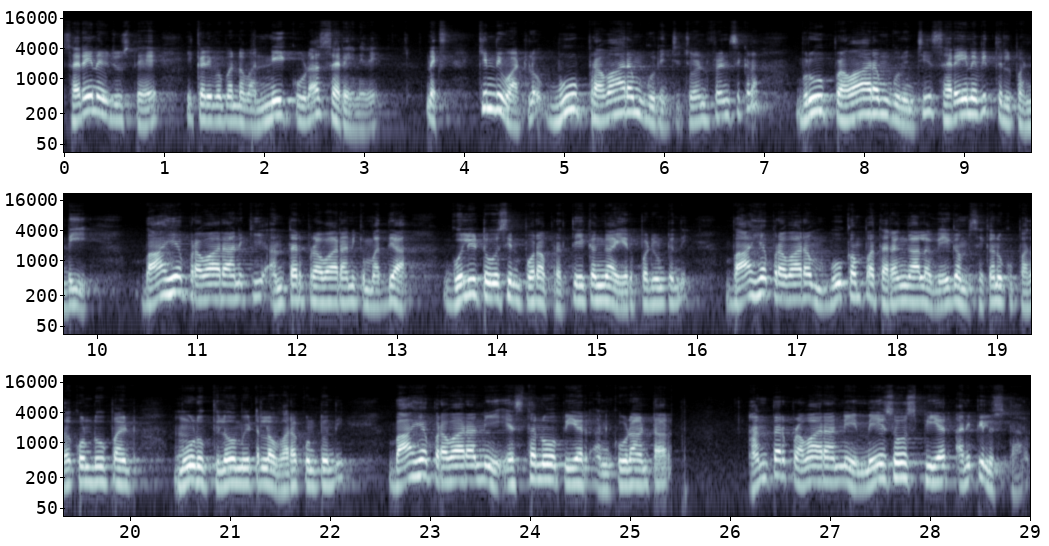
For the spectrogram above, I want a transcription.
సరైనవి చూస్తే ఇక్కడ ఇవ్వబడినవన్నీ కూడా సరైనవి. నెక్స్ట్ కింది వాటిలో భూ ప్రవారం గురించి. చూడండి ఫ్రెండ్స్ ఇక్కడ భ్రూ ప్రవారం గురించి సరైనవి తెలపండి. బాహ్య ప్రవారానికి అంతర్ప్రవారానికి మధ్య గొలిటోసిన్ పొర ప్రత్యేకంగా ఏర్పడి ఉంటుంది. బాహ్య ప్రవారం భూకంప తరంగాల వేగం సెకనుకు పదకొండు పాయింట్ మూడు కిలోమీటర్ల వరకు ఉంటుంది. బాహ్య ప్రవారాన్ని ఎస్తనోపియర్ అని కూడా అంటారు. అంతర్ ప్రవారాన్ని మేసోస్పియర్ అని పిలుస్తారు.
